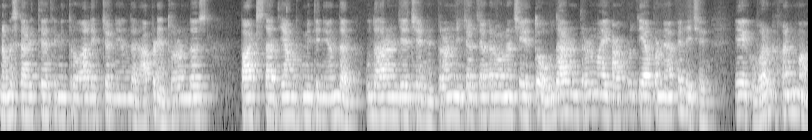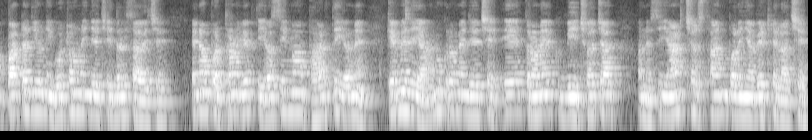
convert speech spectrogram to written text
નમસ્કાર વિદ્યાર્થી મિત્રો, આ લેક્ચરની અંદર આપણે ધોરણ દસ, પાઠ સાત યામ ભૂમિતિની અંદર ઉદાહરણ જે છે ને ત્રણની ચર્ચા કરવાના છે તો ઉદાહરણ ત્રણમાં એક આકૃતિ આપણને આપેલી છે. એક વર્ગખંડમાં પાટલીઓની ગોઠવણી જે છે દર્શાવે છે. એના ઉપર ત્રણ વ્યક્તિ, અસીમા, ભારતી અને કેમેલિયા અનુક્રમે જે છે એ ત્રણ એક બી છ ચાર અને સી આઠ છ સ્થાન પર અહીંયા બેઠેલા છે.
